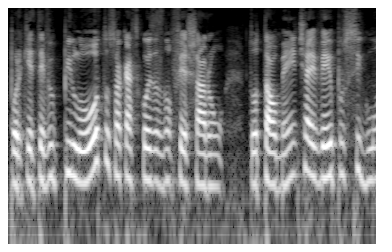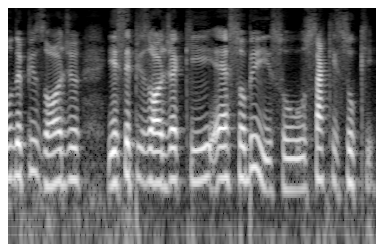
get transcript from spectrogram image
Porque teve o piloto, só que as coisas não fecharam totalmente, aí veio pro segundo episódio, e esse episódio aqui é sobre isso, o Sakizuki,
